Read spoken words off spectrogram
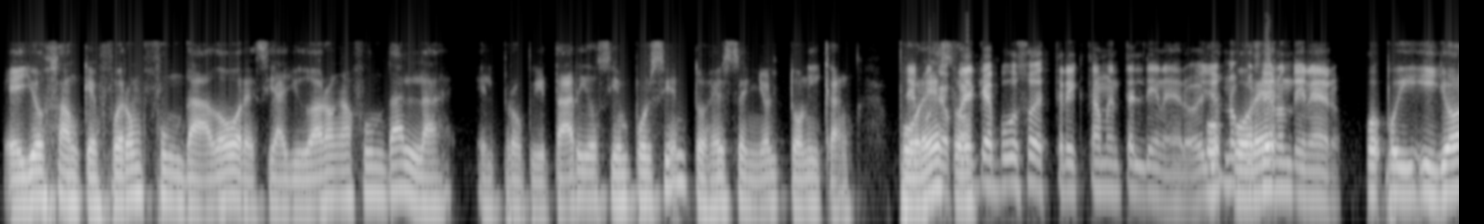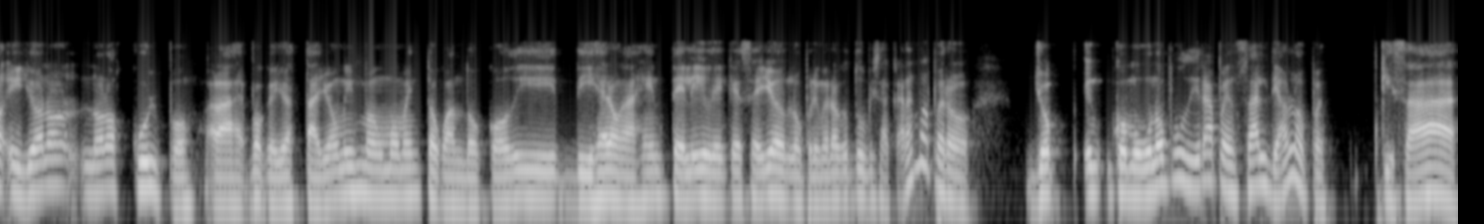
Ellos, aunque fueron fundadores y ayudaron a fundarla, el propietario 100% es el señor Tony Khan. Por eso fue el que puso estrictamente el dinero. Ellos no pusieron e dinero. y yo y yo no, no los culpo, porque yo hasta yo mismo en un momento cuando Cody dijeron a gente libre, qué sé yo, lo primero que tú piensas, caramba, pero yo como uno pudiera pensar, diablo, pues quizás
